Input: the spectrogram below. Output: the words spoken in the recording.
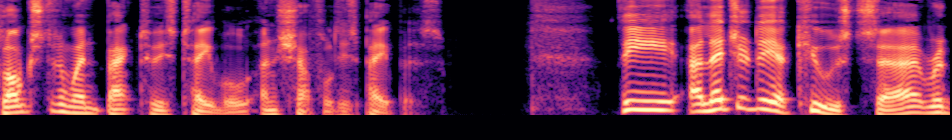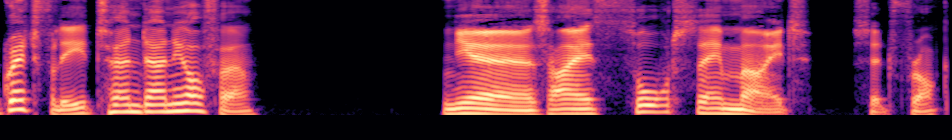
Clogston went back to his table and shuffled his papers. The allegedly accused, sir, regretfully turned down the offer. Yes, I thought they might, said Froc.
